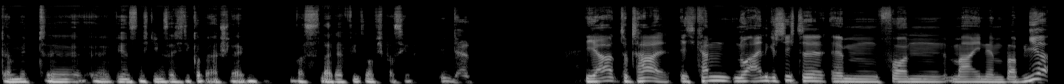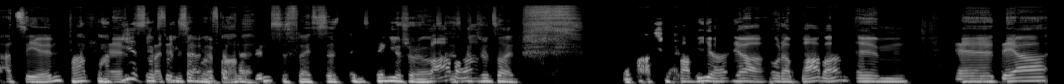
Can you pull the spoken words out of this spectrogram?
damit äh, äh, wir uns nicht gegenseitig die Köpfe einschlagen, was leider viel zu häufig passiert. Ja, total. Ich kann nur eine Geschichte ähm, von meinem Barbier erzählen. Barber, Äh, hier ist bei dem ich ja öfter mal bin. Das ist vielleicht ist das ins Englische oder was? Das Barber. kann schon sein. Barbier, ja, oder Barber, ähm, äh, der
